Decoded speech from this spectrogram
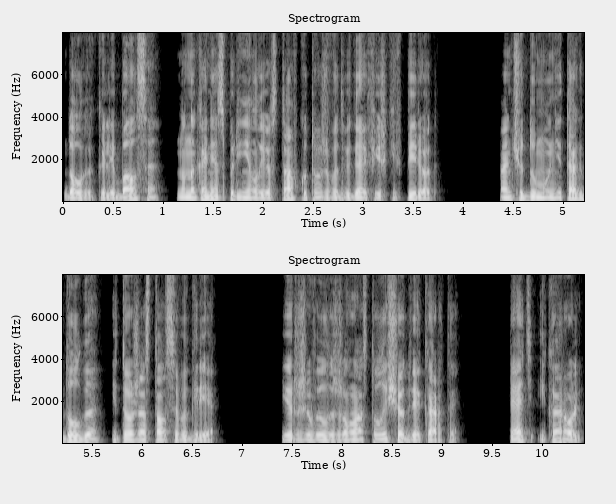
Долго колебался, но наконец принял ее ставку, тоже выдвигая фишки вперед. Анчут думал не так долго и тоже остался в игре. Ир же выложил на стол еще две карты. Пять и король.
